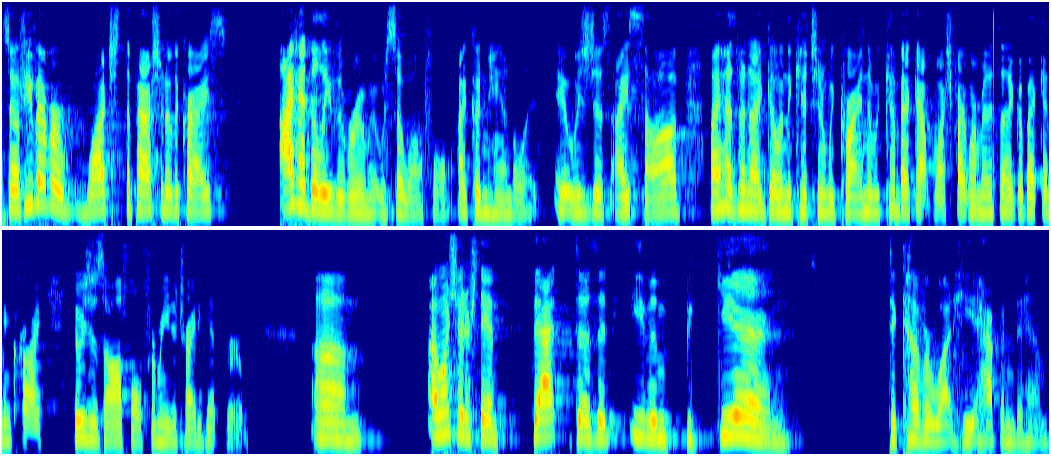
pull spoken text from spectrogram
So if you've ever watched The Passion of the Christ, I had to leave the room. It was so awful. I couldn't handle it. It was just, I sobbed. My husband and I'd go in the kitchen and we'd cry, and then we'd come back out and watch five more minutes, and I'd go back in and cry. It was just awful for me to try to get through. Um, I want you to understand that doesn't even begin to cover what he happened to him.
